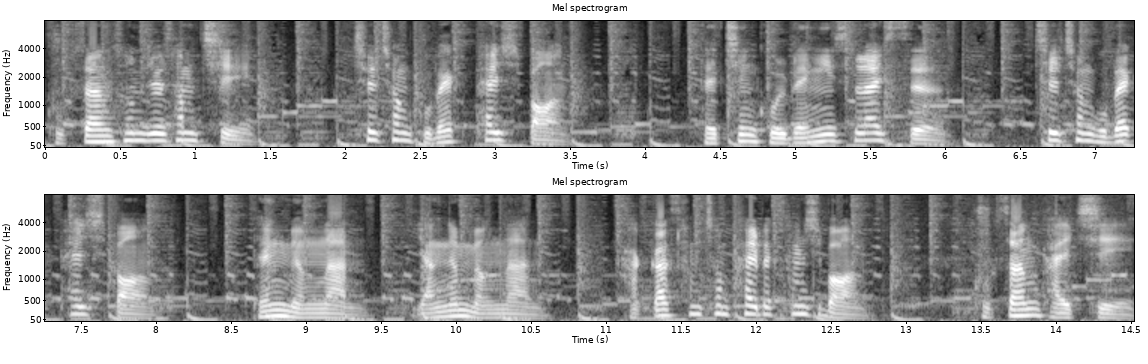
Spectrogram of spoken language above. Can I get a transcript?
국산 손질 삼치 7,980원. 대칭 골뱅이 슬라이스 7,980원. 백명란 양념 명란 각각 3,830원, 국산 갈치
